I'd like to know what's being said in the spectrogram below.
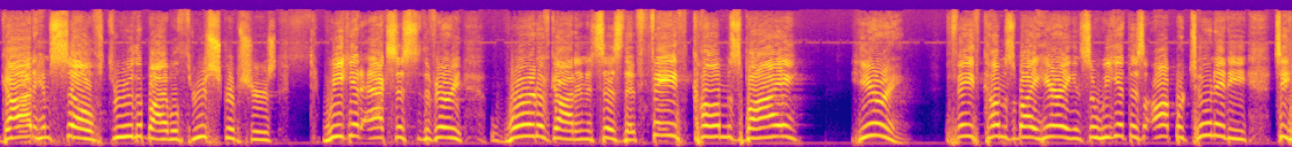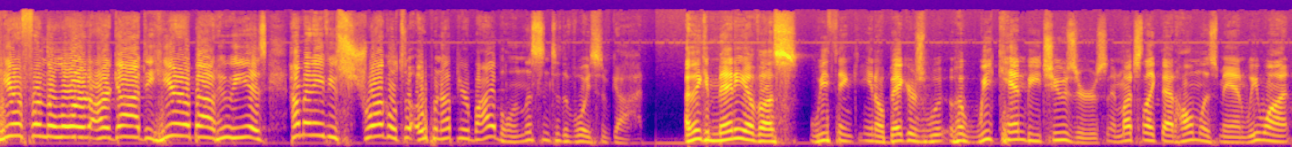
God Himself through the Bible, through Scriptures. We get access to the very Word of God. And it says that faith comes by hearing. Faith comes by hearing. And so we get this opportunity to hear from the Lord our God, to hear about who He is. How many of you struggle to open up your Bible and listen to the voice of God? I think many of us, we think, you know, beggars, we can be choosers. And much like that homeless man, we want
